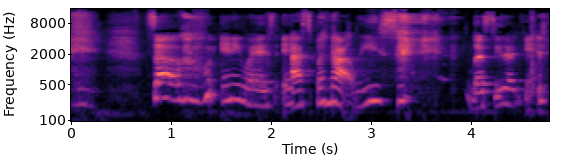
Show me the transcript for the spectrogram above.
so anyways, last but not least, let's do that again.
